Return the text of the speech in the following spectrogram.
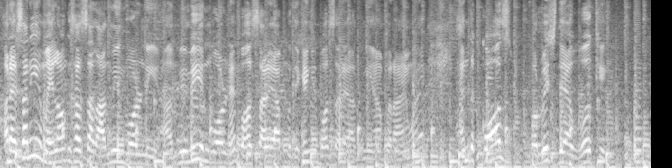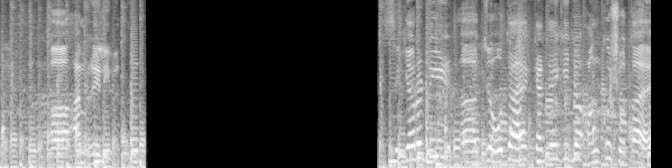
और ऐसा नहीं है महिलाओं के साथ साथ आदमी इन्वॉल्व नहीं है। आदमी भी इन्वॉल्व हैं, बहुत सारे आपको देखेंगे, बहुत सारे आदमी यहाँ पर आए हुए हैं। And the cause for which they are working I am really with security जो होता है, कहते हैं कि जो अंकुश होता है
